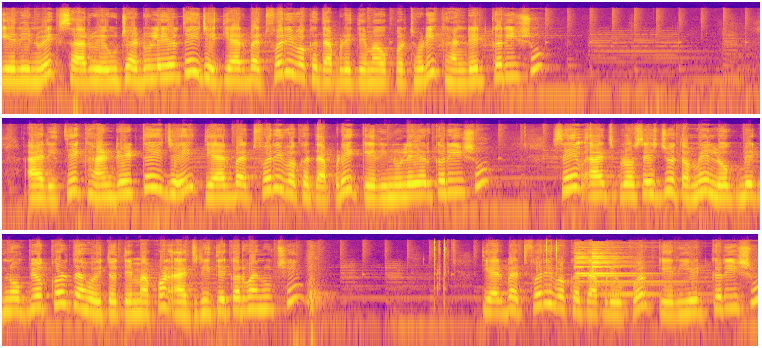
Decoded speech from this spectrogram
કેરીનું એક સારું એવું જાડું લેયર થઈ જાય ત્યારબાદ ફરી વખત આપણે તેમાં ઉપર થોડી ખાંડ કરીશું. આ રીતે ખાંડ થઈ જાય ત્યારબાદ ફરી વખત આપણે કેરીનું લેયર કરીશું. સેમ આ પ્રોસેસ જો તમે લોક બેગનો ઉપયોગ કરતા હોય તો તેમાં પણ આ જ રીતે કરવાનું છે. ત્યારબાદ ફરી વખત આપણે ઉપર કેરી એડ કરીશું.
